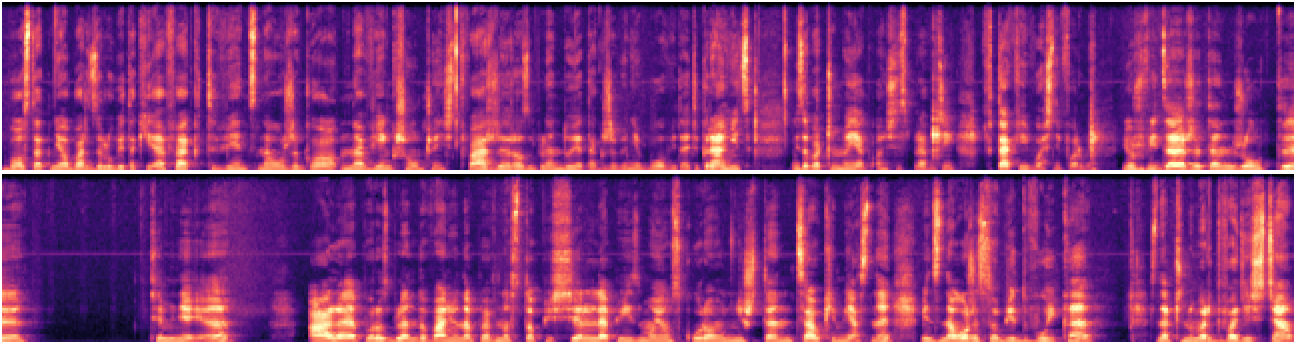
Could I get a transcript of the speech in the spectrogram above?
bo ostatnio bardzo lubię taki efekt, więc nałożę go na większą część twarzy, rozblenduję tak, żeby nie było widać granic i zobaczymy, jak on się sprawdzi w takiej właśnie formie. Już widzę, że ten żółty ciemnieje ale po rozblendowaniu na pewno stopi się lepiej z moją skórą niż ten całkiem jasny, więc nałożę sobie dwójkę, znaczy numer 20,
